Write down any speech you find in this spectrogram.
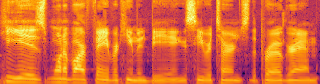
He is one of our favorite human beings. He returns to the program.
